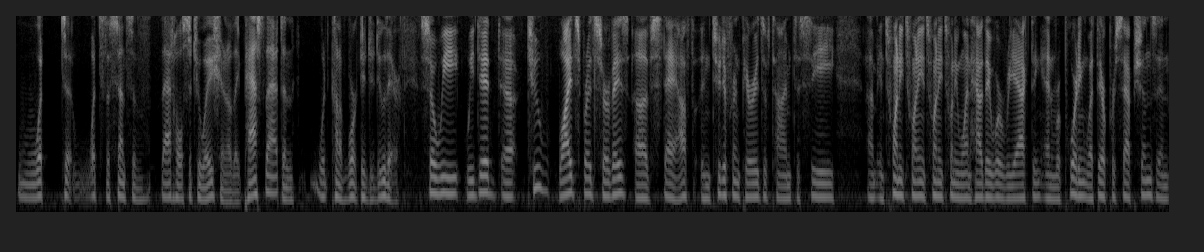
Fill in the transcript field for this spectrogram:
What uh, what's the sense of that whole situation? Are they past that, and what kind of work did you do there? So we we did uh, two widespread surveys of staff in two different periods of time to see um, in 2020 and 2021 how they were reacting and reporting what their perceptions and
